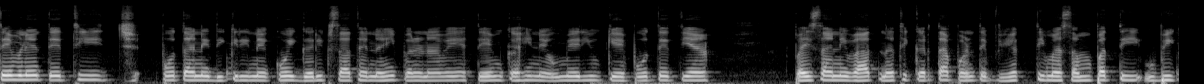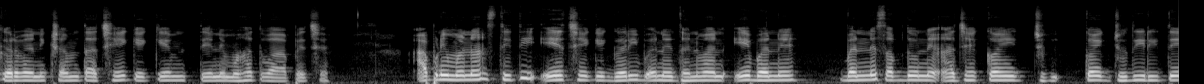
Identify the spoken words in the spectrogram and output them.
તેમણે તેથી જ પોતાની દીકરીને કોઈ ગરીબ સાથે નહીં પરણાવે તેમ કહીને ઉમેર્યું કે પોતે ત્યાં પૈસાની વાત નથી કરતા, પણ તે વ્યક્તિમાં સંપત્તિ ઊભી કરવાની ક્ષમતા છે કે કેમ તેને મહત્ત્વ આપે છે. આપણી મનઃસ્થિતિ એ છે કે ગરીબ અને ધનવાન એ બંને બંને શબ્દોને આજે કંઈ કંઈક જુદી રીતે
